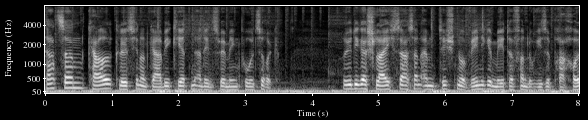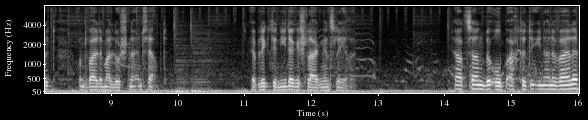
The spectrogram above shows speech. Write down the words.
Tarzan, Karl, Klößchen und Gabi kehrten an den Swimmingpool zurück. Rüdiger Schleich saß an einem Tisch nur wenige Meter von Luise Prachold und Waldemar Luschner entfernt. Er blickte niedergeschlagen ins Leere. Tarzan beobachtete ihn eine Weile,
